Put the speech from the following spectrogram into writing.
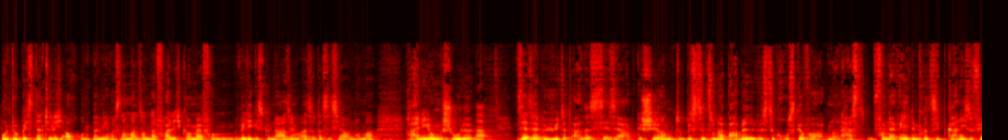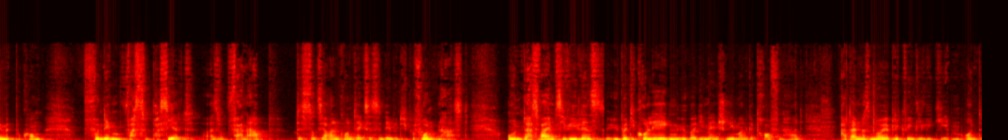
Und du bist natürlich auch, und bei mir war es nochmal ein Sonderfall, ich komme ja vom Williges Gymnasium, also das ist ja auch nochmal reine Jungenschule. Ja. Sehr, sehr behütet alles, sehr, sehr abgeschirmt. Du bist in so einer Bubble, bist du groß geworden und hast von der Welt im Prinzip gar nicht so viel mitbekommen. Von dem, was so passiert. Also fernab des sozialen Kontextes, in dem du dich befunden hast. Und das war im Zivildienst über die Kollegen, über die Menschen, die man getroffen hat, hat einem das neue Blickwinkel gegeben. Und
